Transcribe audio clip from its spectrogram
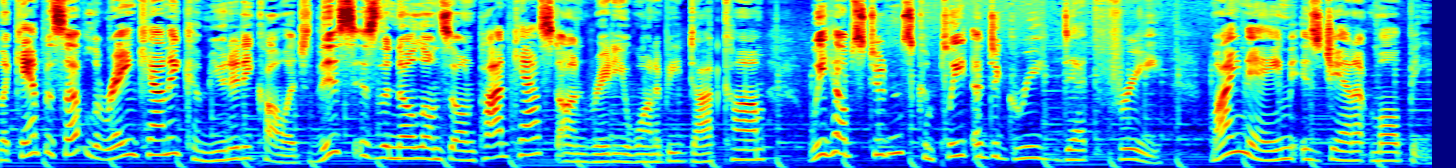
the campus of Lorain County Community College, this is the No Loan Zone podcast on RadioWannabe.com. We help students complete a degree debt free. My name is Janet Maltby.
